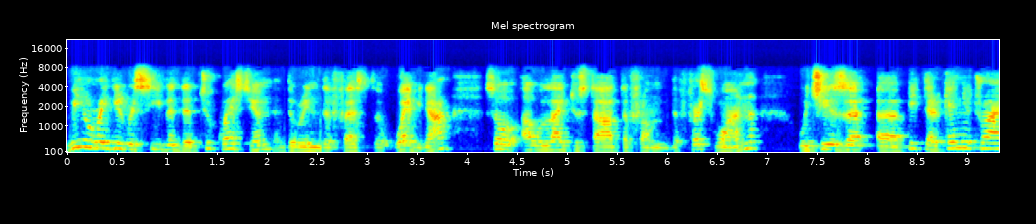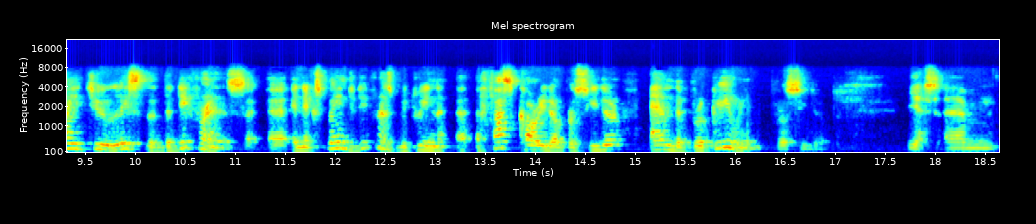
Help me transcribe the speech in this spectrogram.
We already received the two questions during the first webinar, so I would like to start from the first one which is, uh, uh, Peter, can you try to list the difference uh, and explain the difference between a, fast corridor procedure and the pre-clearing procedure? Yes. Um,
